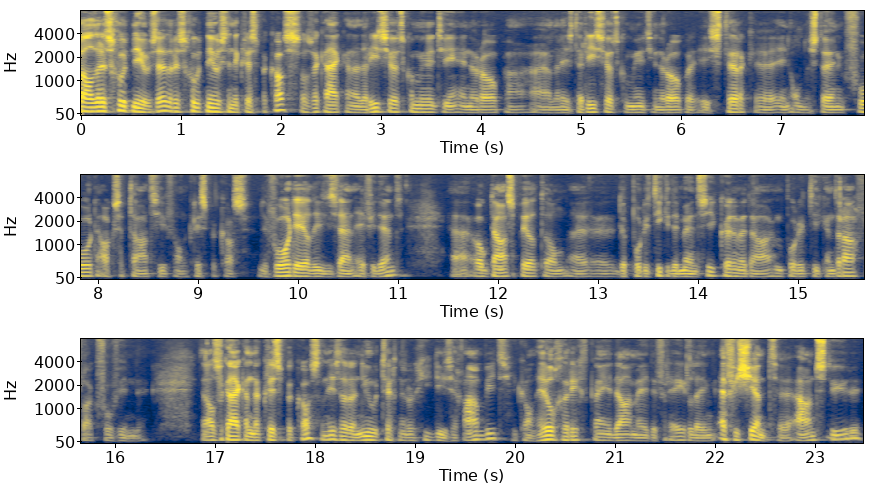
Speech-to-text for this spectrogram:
Wel, er is goed nieuws. Hè? Er is goed nieuws in de CRISPR-Cas. Als we kijken naar de research community in Europa, eh, dan is de research community in Europa is sterk eh, in ondersteuning voor de acceptatie van CRISPR-Cas. De voordelen die zijn evident. Eh, ook daar speelt dan de politieke dimensie. Kunnen we daar een politiek en draagvlak voor vinden? En als we kijken naar CRISPR-Cas, dan is dat een nieuwe technologie die zich aanbiedt. Je kan heel gericht kan je daarmee de veredeling efficiënt aansturen.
